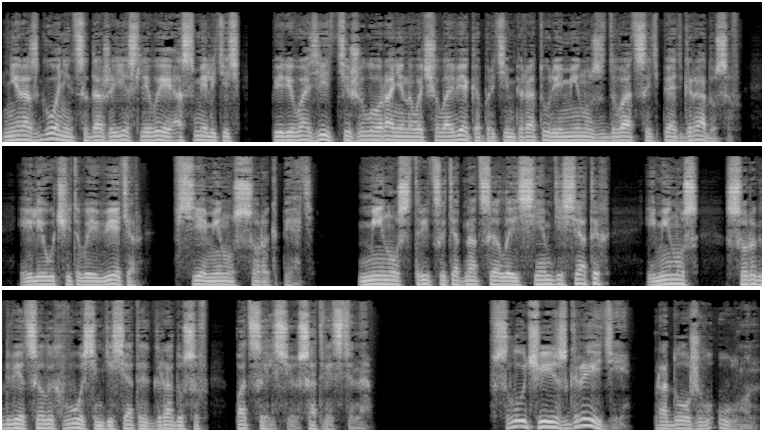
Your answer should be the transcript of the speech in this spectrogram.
не разгонится, даже если вы осмелитесь перевозить тяжело раненого человека при температуре минус 25 градусов или, учитывая ветер, все минус 45, минус 31,7 и минус 42,8 градусов по Цельсию, соответственно. В случае с Грейди, продолжил Улман,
